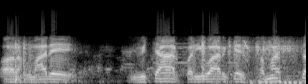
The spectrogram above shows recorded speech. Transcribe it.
और हमारे विचार परिवार के समस्त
